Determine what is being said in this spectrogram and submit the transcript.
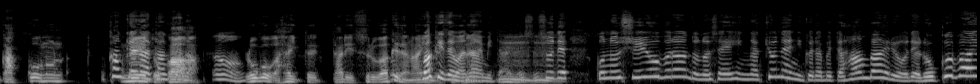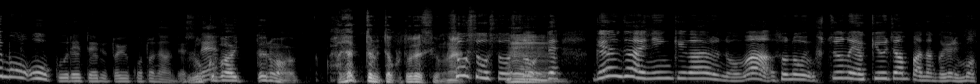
学校の関係ない関係ない。か、うん、ロゴが入ってたりするわけじゃないんですよね。わけではないみたいです、うんうんそれでこの主要ブランドの製品が去年に比べて販売量で6倍も多く売れてるということなんですね。6倍っていうのは流行ってるってことですよね。そうそうそうそう、うん。で現在人気があるのはその普通の野球ジャンパーなんかよりも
